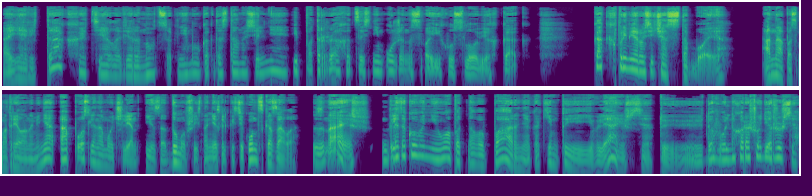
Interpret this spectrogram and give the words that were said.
А я ведь так хотела вернуться к нему, когда стану сильнее, и потрахаться с ним уже на своих условиях, как... Как, к примеру, сейчас с тобой. Она посмотрела на меня, а после на мой член и, задумавшись на несколько секунд, сказала, «Знаешь, для такого неопытного парня, каким ты и являешься, ты довольно хорошо держишься.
